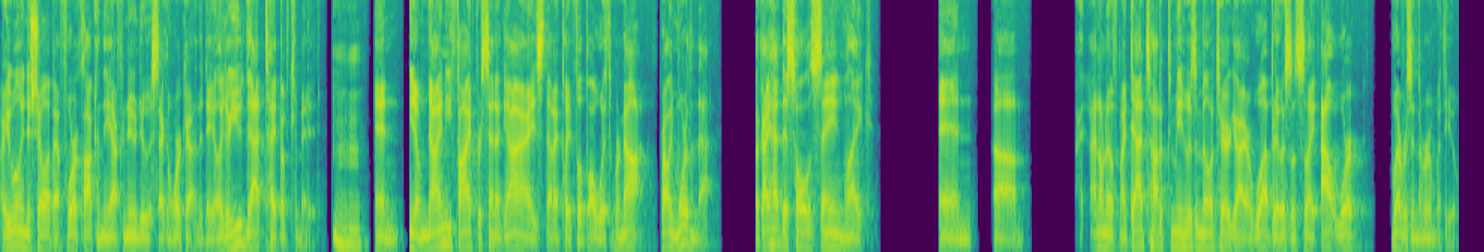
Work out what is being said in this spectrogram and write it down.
Are you willing to show up at four o'clock in the afternoon and do a second workout of the day? Like, are you that type of committed? Mm-hmm. And, you know, 95% of guys that I played football with were not, probably more than that. Like, I had this whole saying, like, and um, I- I don't know if my dad taught it to me, who was a military guy or what, but it was just like outwork whoever's in the room with you.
